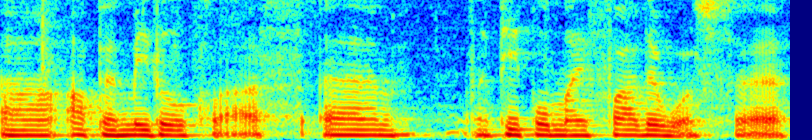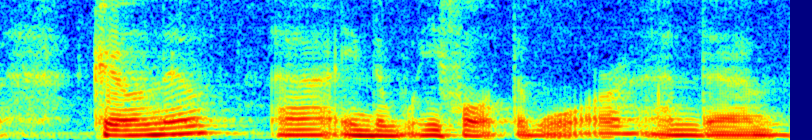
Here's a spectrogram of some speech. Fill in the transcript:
uh, upper middle class um, people. My father was a colonel uh, in the he fought the war and um,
